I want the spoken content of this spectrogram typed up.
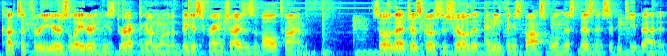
Cut to three years later, and he's directing on one of the biggest franchises of all time. So that just goes to show that anything is possible in this business if you keep at it.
